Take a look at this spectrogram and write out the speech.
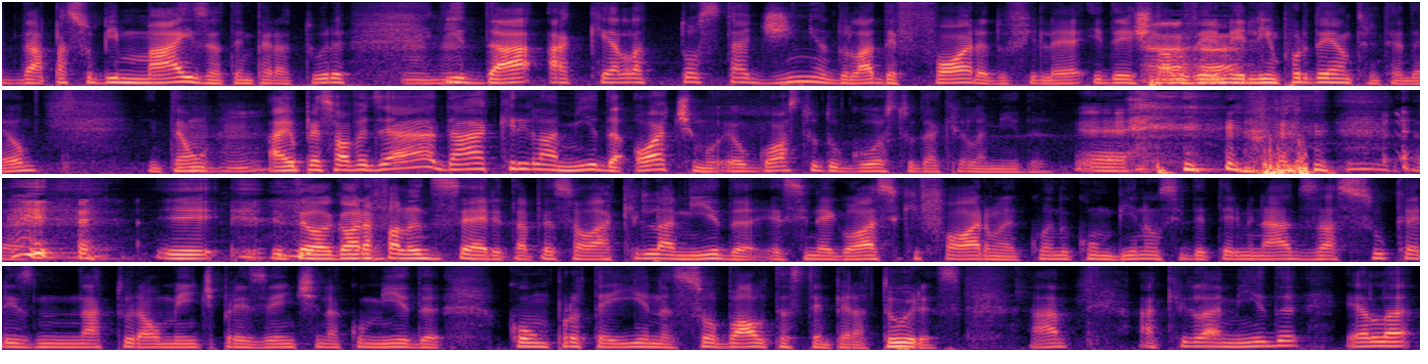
dá para subir mais a temperatura uhum. e dar aquela tostadinha do lado de fora do filé e deixá-lo vermelhinho por dentro, entendeu? Então, uhum. aí o pessoal vai dizer, ah, dá acrilamida. Ótimo, eu gosto do gosto da acrilamida. É. é. E, então, agora falando sério, tá, pessoal? A acrilamida, esse negócio que forma quando combinam-se determinados açúcares naturalmente presentes na comida com proteínas sob altas temperaturas, tá? A acrilamida, ela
